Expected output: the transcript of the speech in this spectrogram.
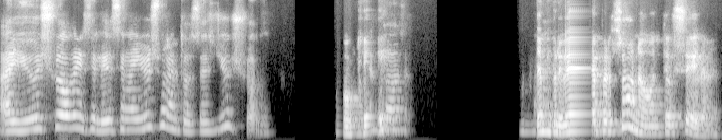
I usually, si le dicen I usually, entonces usually. ok. Entonces, ¿En primera persona o en tercera?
